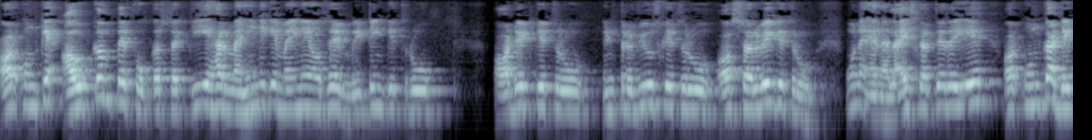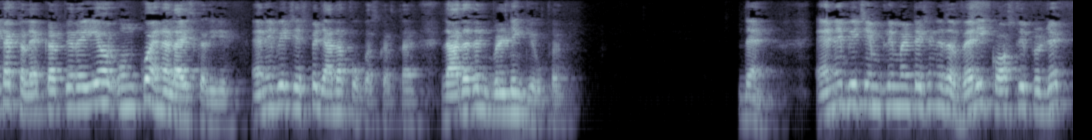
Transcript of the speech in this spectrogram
और उनके आउटकम पे फोकस रखिए। हर महीने के महीने उसे मीटिंग के थ्रू ऑडिट के थ्रू इंटरव्यूज़ के थ्रू और सर्वे के थ्रू उन्हें एनालाइज करते रहिए और उनका डेटा कलेक्ट करते रहिए और उनको एनालाइज करिए। एनएबीएच इस पे ज़्यादा फोकस करता है रादर देन बिल्डिंग के ऊपर। Then NABH implementation is a very costly project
